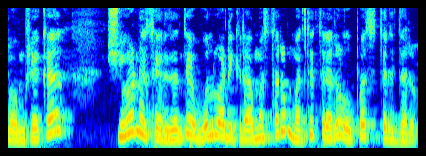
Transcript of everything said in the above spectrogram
ಸೋಮಶೇಖರ್, ಶಿವಣ್ಣ ಸೇರಿದಂತೆ ಉಲ್ವಾಡಿ ಗ್ರಾಮಸ್ಥರು ಮತ್ತಿತರರು ಉಪಸ್ಥಿತರಿದ್ದರು.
